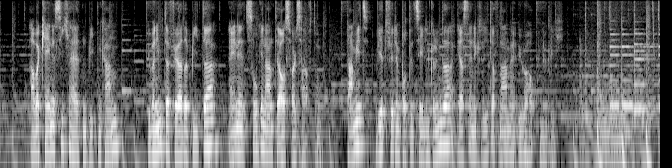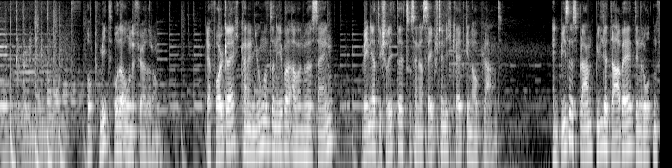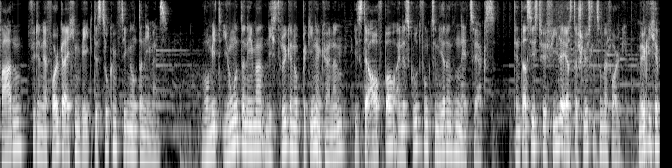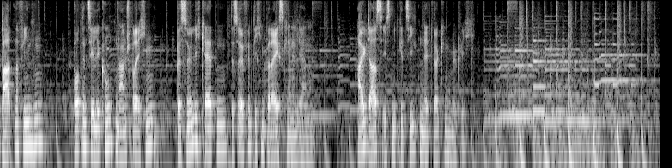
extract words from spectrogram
aber keine Sicherheiten bieten kann, übernimmt der Förderbieter eine sogenannte Ausfallshaftung. Damit wird für den potenziellen Gründer erst eine Kreditaufnahme überhaupt möglich. Ob mit oder ohne Förderung. Erfolgreich kann ein Jungunternehmer aber nur sein, wenn er die Schritte zu seiner Selbstständigkeit genau plant. Ein Businessplan bildet dabei den roten Faden für den erfolgreichen Weg des zukünftigen Unternehmens. Womit Jungunternehmer nicht früh genug beginnen können, ist der Aufbau eines gut funktionierenden Netzwerks. Denn das ist für viele erst der Schlüssel zum Erfolg. Mögliche Partner finden, potenzielle Kunden ansprechen, Persönlichkeiten des öffentlichen Bereichs kennenlernen. All das ist mit gezieltem Networking möglich.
